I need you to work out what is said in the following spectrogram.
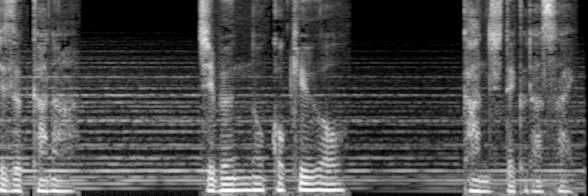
静かな自分の呼吸を感じてください。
